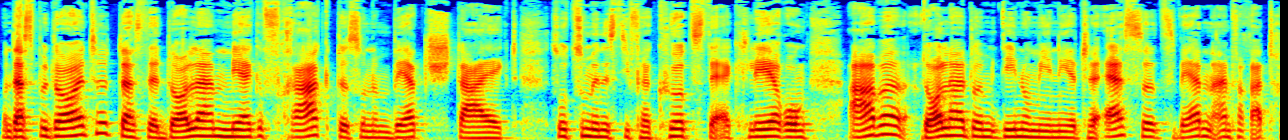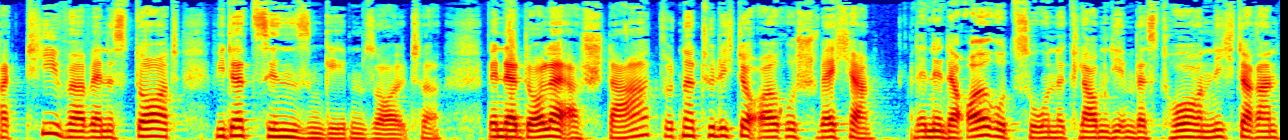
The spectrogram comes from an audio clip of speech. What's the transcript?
Und das bedeutet, dass der Dollar mehr gefragt ist und im Wert steigt. So zumindest die verkürzte Erklärung. Aber dollar-denominierte Assets werden einfach attraktiver, wenn es dort wieder Zinsen geben sollte. Wenn der Dollar erstarkt, wird natürlich der Euro schwächer. Denn in der Eurozone glauben die Investoren nicht daran,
